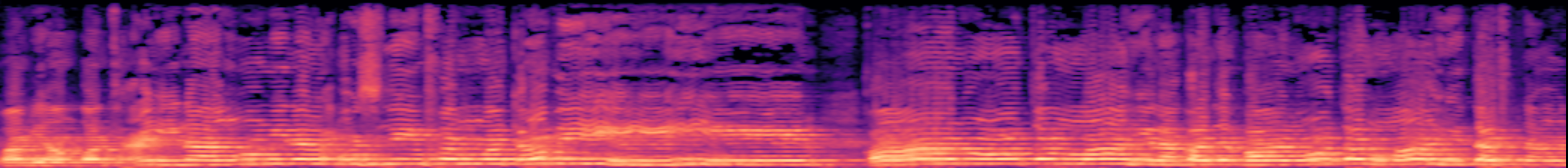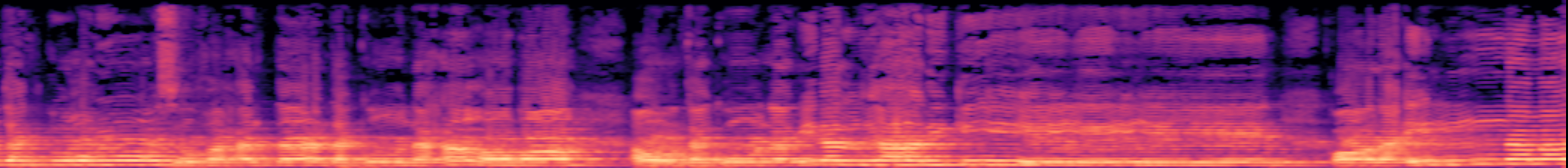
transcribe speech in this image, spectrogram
وابيضت عيناه من الحزن فهو كظيم. قالوا تالله لقد قالوا تالله تفتأ تذكر يوسف حتى تكون حرضا أو تكون من الهالكين. قال إنما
